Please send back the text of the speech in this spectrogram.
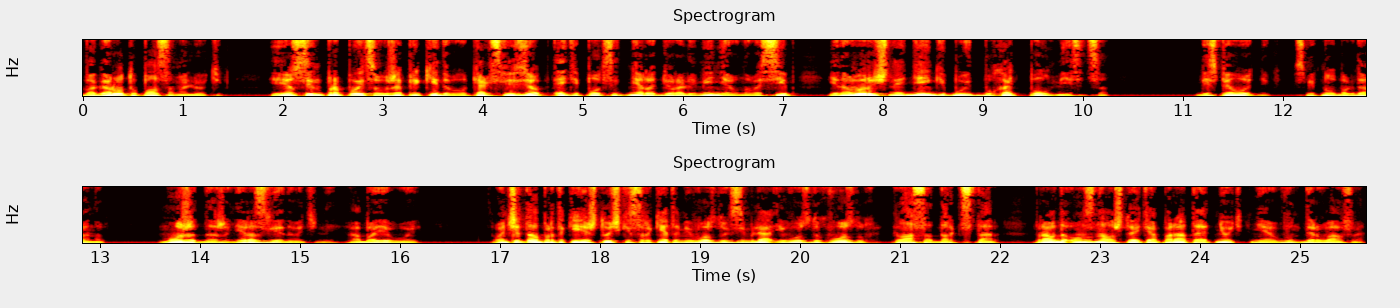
В огород упал самолетик. Ее сын-пропойца уже прикидывал, как свезет эти полцентнера дюралюминия в Новосиб и на вырученные деньги будет бухать полмесяца. «Беспилотник», — смекнул Богданов. «Может, даже не разведывательный, а боевой». Он читал про такие штучки с ракетами «Воздух-Земля» и «Воздух-Воздух» класса Dark Star. Правда, он знал, что эти аппараты отнюдь не вундерваффе.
